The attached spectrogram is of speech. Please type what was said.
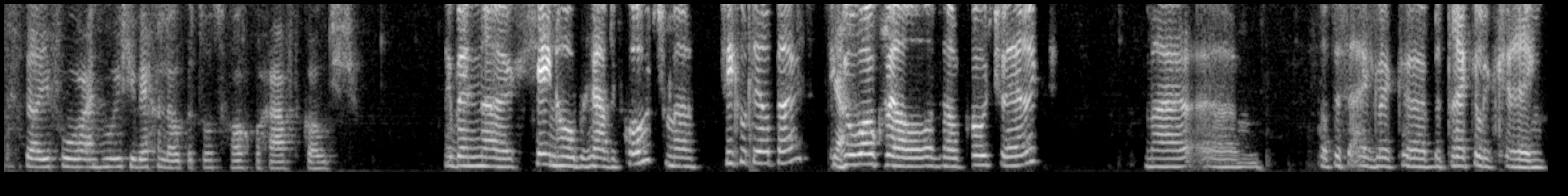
Stel je voor en hoe is je weggelopen tot hoogbegaafd coach? Ik ben uh, geen hoogbegaafde coach, maar psychotherapeut. Ik doe ook wel, wel coachwerk, maar um, dat is eigenlijk uh, betrekkelijk gering.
